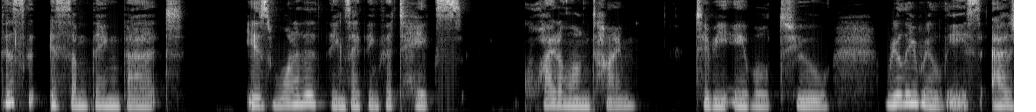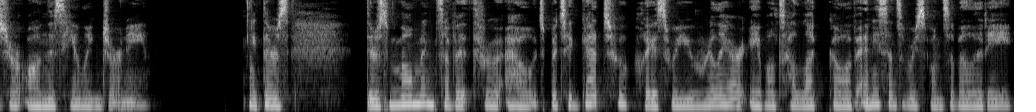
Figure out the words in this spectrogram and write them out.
This is something that is one of the things I think that takes quite a long time to be able to really release as you're on this healing journey. Like there's there's moments of it throughout, but to get to a place where you really are able to let go of any sense of responsibility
